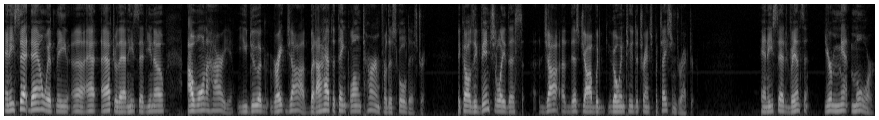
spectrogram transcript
And he sat down with me uh, at, after that and he said, You know, I want to hire you. You do a great job, but I have to think long term for the school district because eventually this job, this job would go into the transportation director. And he said, Vincent, you're meant more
